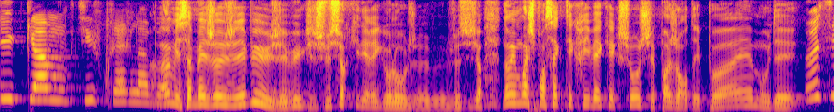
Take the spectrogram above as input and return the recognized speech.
Lucas, mon petit frère là-bas. Ah oui, mais ça, mais j'ai vu, j'ai vu, je suis sûr qu'il est rigolo, je, je suis sûr. Non, mais moi, je pensais que t'écrivais quelque chose, je sais pas, genre des poèmes ou des... Aussi,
